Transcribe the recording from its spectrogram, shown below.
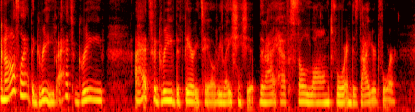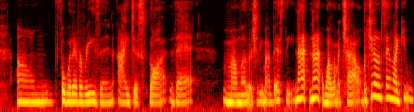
And I also had to grieve. I had to grieve. I had to grieve the fairy tale relationship that I have so longed for and desired for. Um, for whatever reason, I just thought that my mother should be my bestie. Not not while I'm a child, but you know what I'm saying? Like you,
